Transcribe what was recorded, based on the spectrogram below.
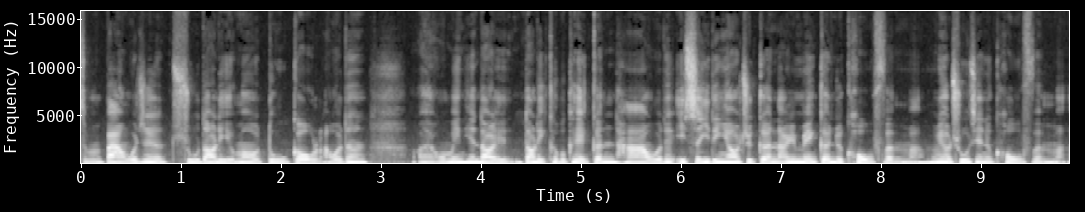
怎么办？我这书到底有没有读够了？我都。哎呀，我明天到底到底可不可以跟他？我就一次一定要去跟啊，因为没跟就扣分嘛，没有出现就扣分嘛。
